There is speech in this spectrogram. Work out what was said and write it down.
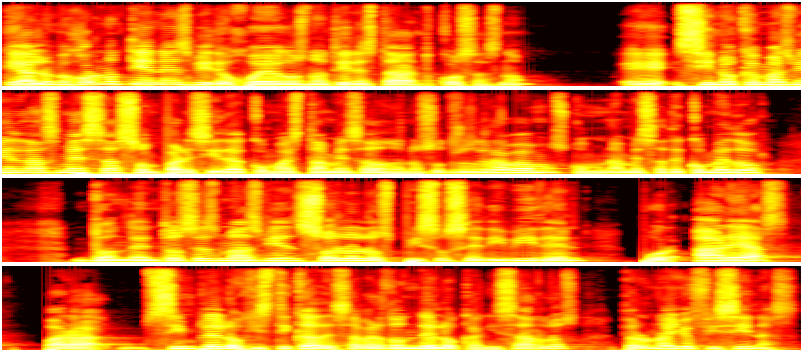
Que a lo mejor no tienes videojuegos, no tienes cosas, ¿no? Eh, sino que más bien las mesas son parecidas como a esta mesa donde nosotros grabamos, como una mesa de comedor, donde entonces más bien solo los pisos se dividen por áreas para simple logística de saber dónde localizarlos, pero no hay oficinas.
